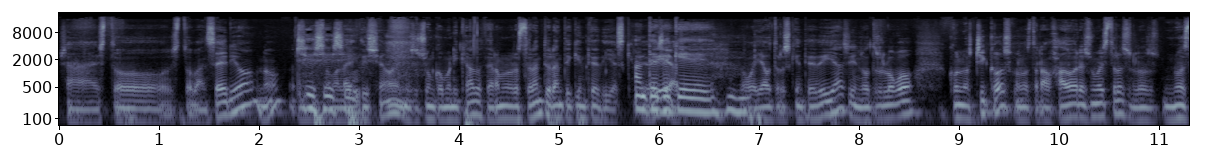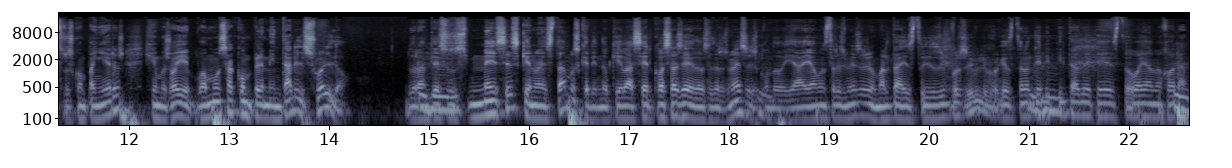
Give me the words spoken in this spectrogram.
O sea, esto, esto va en serio, ¿no? Sí, Hemos sí, tomado la sí. decisión, hemos hecho un comunicado, cerramos el restaurante durante 15 días. 15 Antes de días. que... Luego ya otros 15 días y nosotros luego con los chicos, con los trabajadores nuestros, los, nuestros compañeros, dijimos, oye, vamos a complementar el sueldo durante esos meses que no estamos queriendo que iba a ser cosas de dos o tres meses. Cuando ya llevamos tres meses, yo, Marta, esto ya es imposible porque esto no tiene pinta de que esto vaya a mejorar.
